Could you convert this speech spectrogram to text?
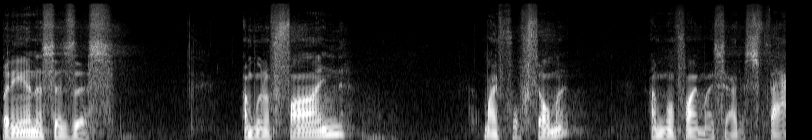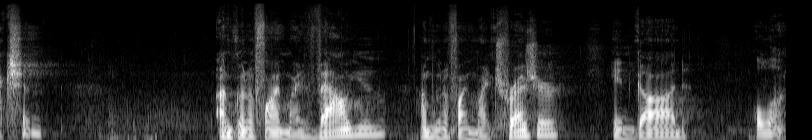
But Anna says this I'm going to find my fulfillment, I'm going to find my satisfaction, I'm going to find my value, I'm going to find my treasure in God alone.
